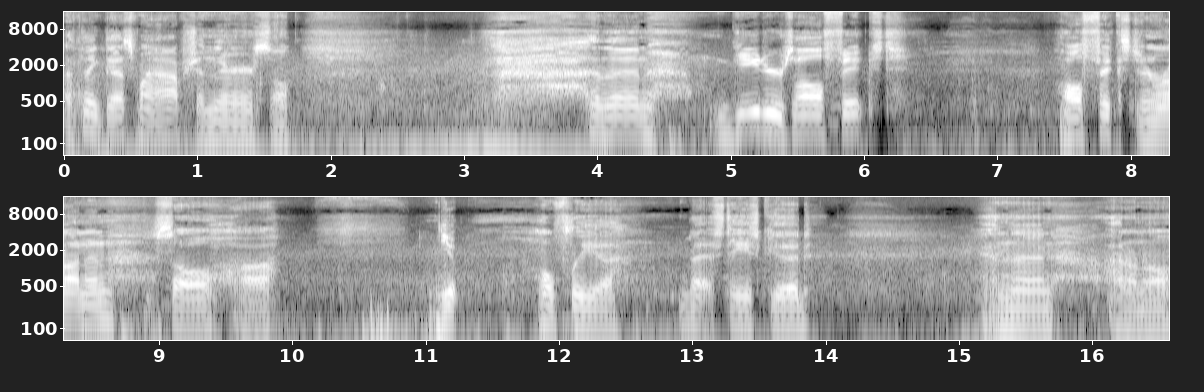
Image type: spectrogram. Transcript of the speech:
I think that's my option there. So, and then Gator's all fixed, all fixed and running. So, uh, yep, hopefully uh, that stays good. And then I don't know.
